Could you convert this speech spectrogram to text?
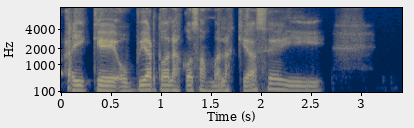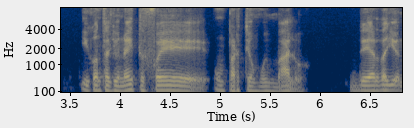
hay que obviar todas las cosas malas que hace y, y contra el United fue un partido muy malo. De verdad, yo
